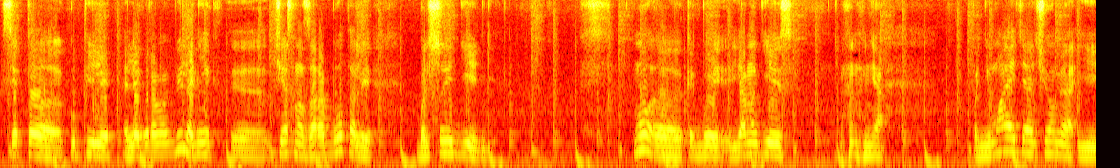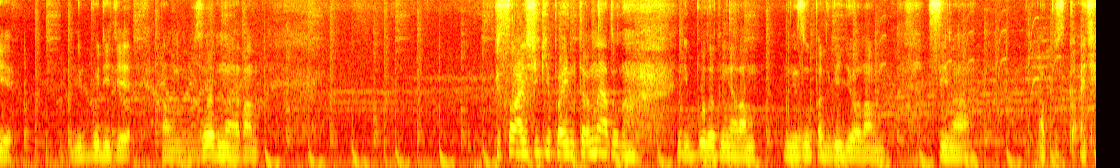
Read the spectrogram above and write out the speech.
все, кто купили электромобиль, они э, честно заработали большие деньги. Ну, э, как бы, я надеюсь, меня понимаете, о чем я, и не будете там злобно там писальщики по интернету там, не будут меня там внизу под видео там сильно опускать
